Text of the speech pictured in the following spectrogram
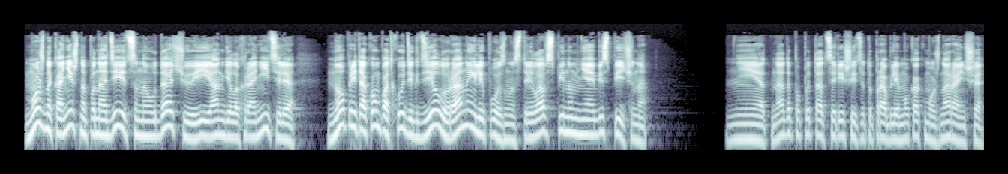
Можно, конечно, понадеяться на удачу и ангела-хранителя, но при таком подходе к делу рано или поздно стрела в спину мне обеспечена. Нет, надо попытаться решить эту проблему как можно раньше.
